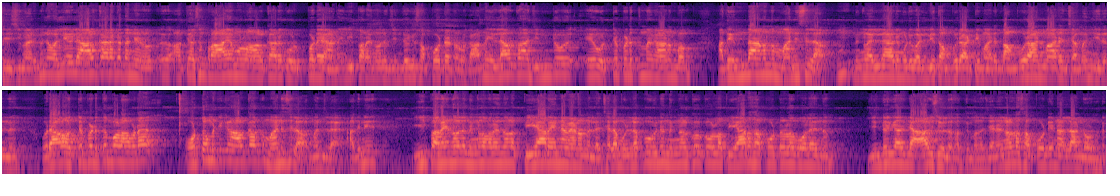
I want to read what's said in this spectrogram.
ചേച്ചിമാരും പിന്നെ വലിയ വലിയ ആൾക്കാരൊക്കെ തന്നെയാണ്. അത്യാവശ്യം പ്രായമുള്ള ആൾക്കാരൊക്കെ ഉൾപ്പെടെയാണ് ഈ പറയുന്ന പോലെ ജിൻഡോയ്ക്ക് സപ്പോർട്ട് ആയിട്ടുള്ളത്. കാരണം എല്ലാവർക്കും ആ ജിൻഡോയെ ഒറ്റപ്പെടുത്തുന്ന കാണുമ്പം അതെന്താണെന്ന് മനസ്സിലാവും. നിങ്ങളെല്ലാവരും കൂടി വലിയ തമ്പുരാട്ടിമാരും തമ്പുരാന്മാരും ചമഞ്ഞിരുന്ന് ഒരാളെ ഒറ്റപ്പെടുത്തുമ്പോൾ അവിടെ ഓട്ടോമാറ്റിക്കൽ ആൾക്കാർക്ക് മനസ്സിലാവും. മനസ്സിലായി? അതിന് ഈ പറയുന്ന പോലെ നിങ്ങൾ പറയുന്ന പോലെ പി ആർ തന്നെ വേണമെന്നില്ല. ചില മുല്ലപ്പൂവിന് നിങ്ങൾക്കൊക്കെ ഉള്ള പി ആർ സപ്പോർട്ടുകൾ പോലെ ജിൻഡോയ്ക്ക് അതിന്റെ ആവശ്യമില്ല സത്യം പറഞ്ഞാൽ. ജനങ്ങളുടെ സപ്പോർട്ടിന് അല്ലാണ്ട് ഉണ്ട്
